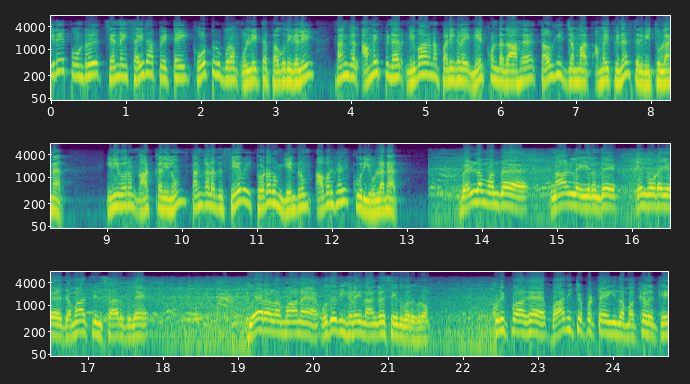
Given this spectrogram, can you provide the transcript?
இதேபோன்று சென்னை சைதாப்பேட்டை கோட்டூர்புரம் உள்ளிட்ட பகுதிகளில் தங்கள் அமைப்பினர் நிவாரணப் பணிகளை மேற்கொண்டதாக தௌஹீத் ஜமாத் அமைப்பினர் தெரிவித்துள்ளனர். இனிவரும் நாட்களிலும் தங்களது சேவை தொடரும் என்றும் அவர்கள் கூறியுள்ளனர். வெள்ளம் வந்த நாளில் இருந்து எங்களுடைய ஜமாத்தின் சார்பில் ஏராளமான உதவிகளை நாங்கள் செய்து வருகிறோம். குறிப்பாக பாதிக்கப்பட்ட இந்த மக்களுக்கு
